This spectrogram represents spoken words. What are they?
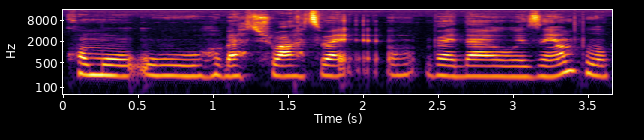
como o Roberto Schwartz vai, vai dar o exemplo,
